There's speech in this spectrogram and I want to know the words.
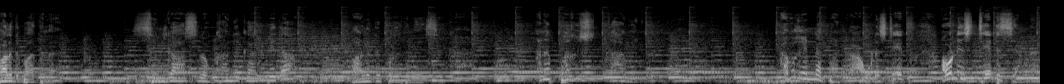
வலது பாத்துல சிங்காசில உட்கார்ந்துருக்காங்களே தான் வலது பாத்துல சிங்கா. ஆனா பரிசுத்தாவி. அவங்க என்ன பண்றா அவங்களோட ஸ்டேட் அவனுடைய ஸ்டேட்டஸ் என்ன?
